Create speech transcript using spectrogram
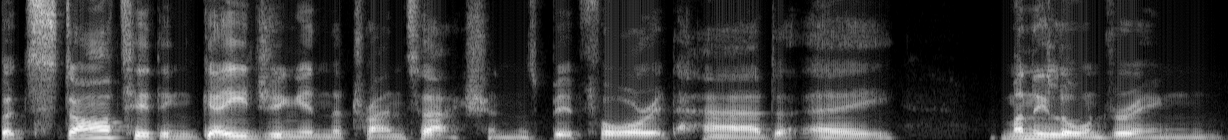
but started engaging in the transactions before it had a money laundering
